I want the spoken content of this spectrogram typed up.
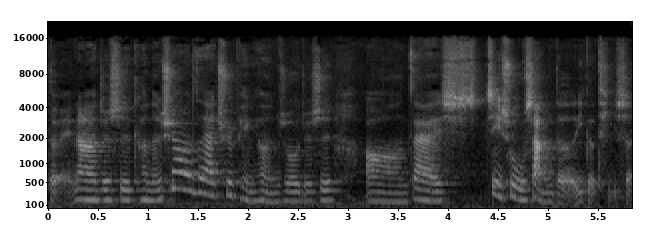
对，那就是可能需要再去平衡，说就是嗯、呃，在技术上的一个提升，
